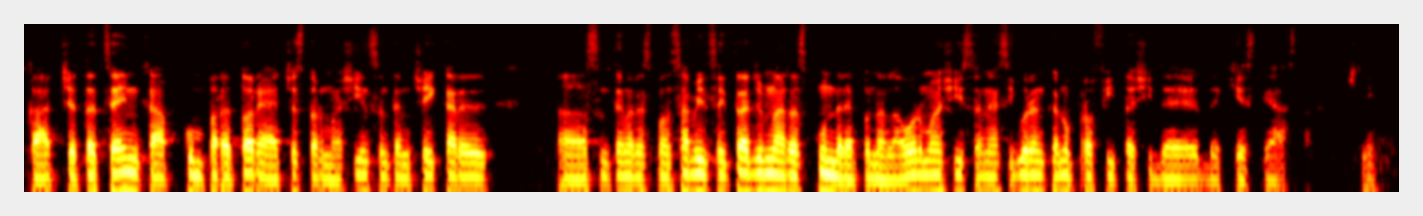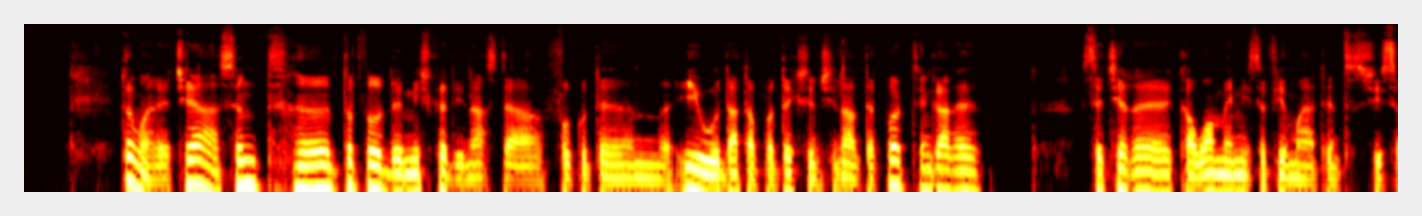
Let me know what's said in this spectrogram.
ca cetățeni, ca cumpărători ai acestor mașini, suntem cei care uh, suntem responsabili să-i tragem la răspundere până la urmă și să ne asigurăm că nu profită și de, de chestia asta, știi? Tocmai de aceea sunt uh, tot felul de mișcări din astea făcute în EU Data Protection și în alte părți în care se cere ca oamenii să fie mai atenți și să,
